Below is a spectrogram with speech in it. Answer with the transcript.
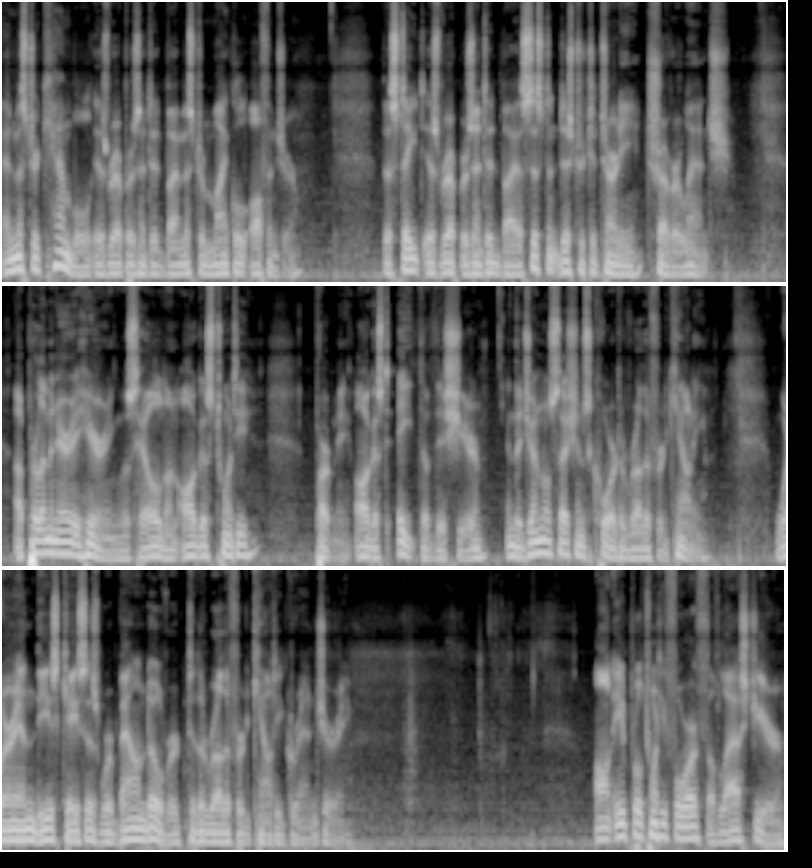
and Mr. Campbell is represented by Mr. Michael Offinger. The state is represented by Assistant District Attorney Trevor Lynch. A preliminary hearing was held on August 20, pardon me, August 8th of this year in the General Sessions Court of Rutherford County, wherein these cases were bound over to the Rutherford County Grand Jury. On April 24th of last year,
